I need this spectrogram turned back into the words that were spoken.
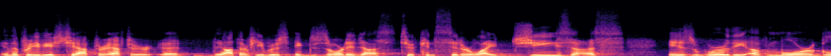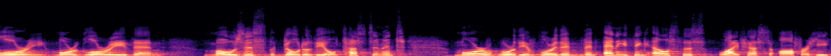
In the previous chapter, after uh, the author of Hebrews exhorted us to consider why Jesus is worthy of more glory, more glory than Moses, the goat of the Old Testament, more worthy of glory than, than anything else this life has to offer. He,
